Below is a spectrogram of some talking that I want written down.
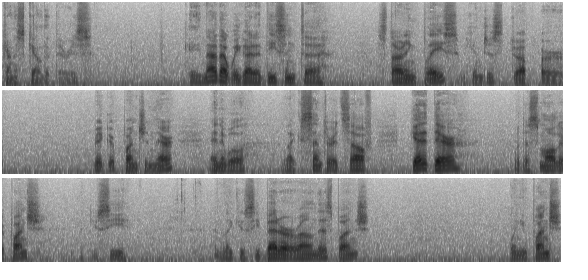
kind of scale that there is. Okay, now that we got a decent starting place, we can just drop our bigger punch in there and it will like center itself. Get it there with a smaller punch that you see like you see better around this punch when you punch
